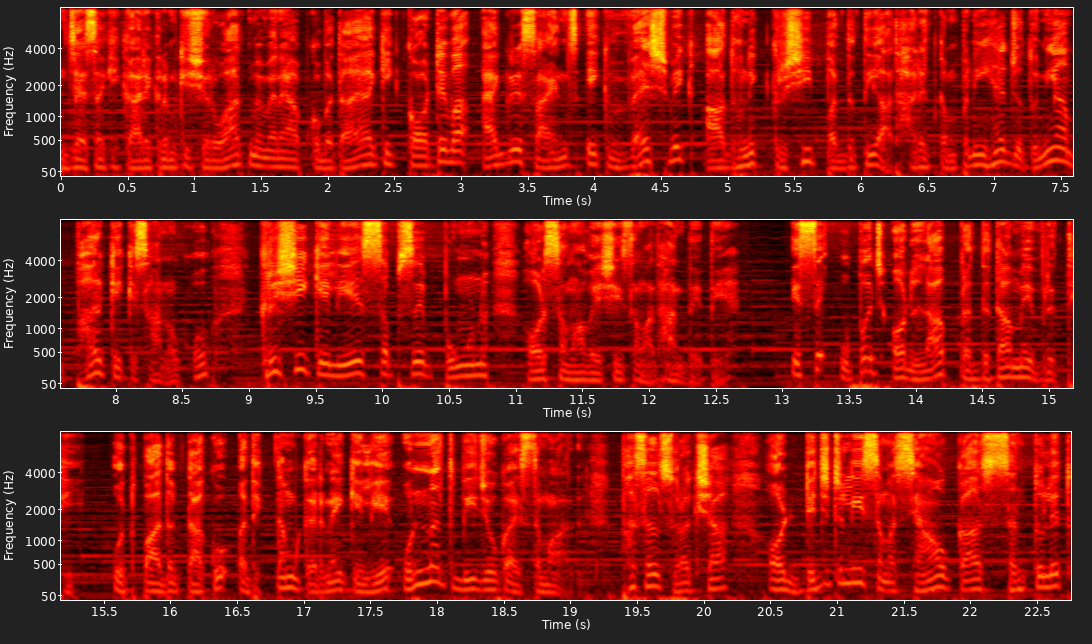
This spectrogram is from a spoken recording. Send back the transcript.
जैसा कि कार्यक्रम की शुरुआत में मैंने आपको बताया कि कॉटेवा एग्री साइंस एक वैश्विक आधुनिक कृषि पद्धति आधारित कंपनी है जो दुनिया भर के किसानों को कृषि के लिए सबसे पूर्ण और समावेशी समाधान देती है। इससे उपज और लाभप्रदता में वृद्धि, उत्पादकता को अधिकतम करने के लिए उन्नत बीजों का इस्तेमाल, फ़सल सुरक्षा और डिजिटली समस्याओं का संतुलित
